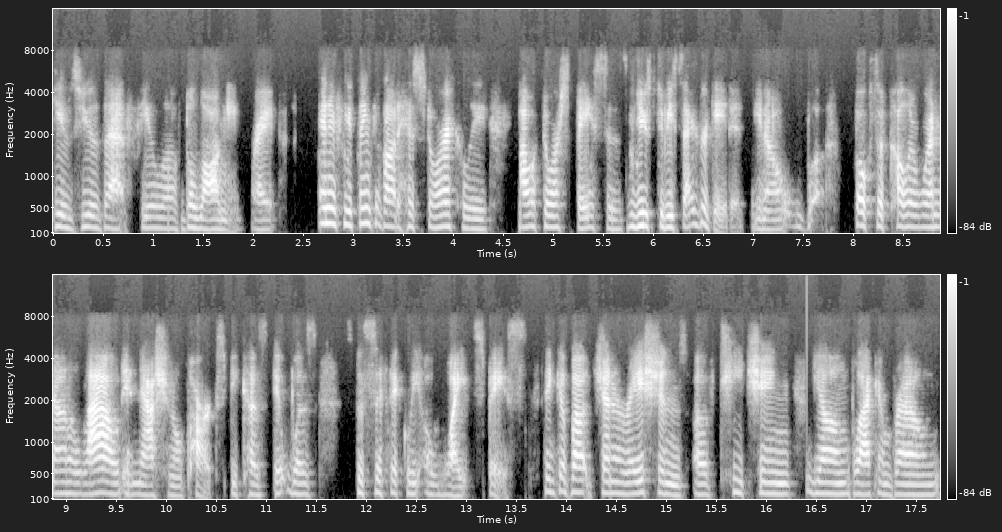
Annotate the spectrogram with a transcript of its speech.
gives you that feel of belonging, right? And if you think about it historically, outdoor spaces used to be segregated. You know, folks of color were not allowed in national parks because it was specifically a white space. Think about generations of teaching young Black and Brown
